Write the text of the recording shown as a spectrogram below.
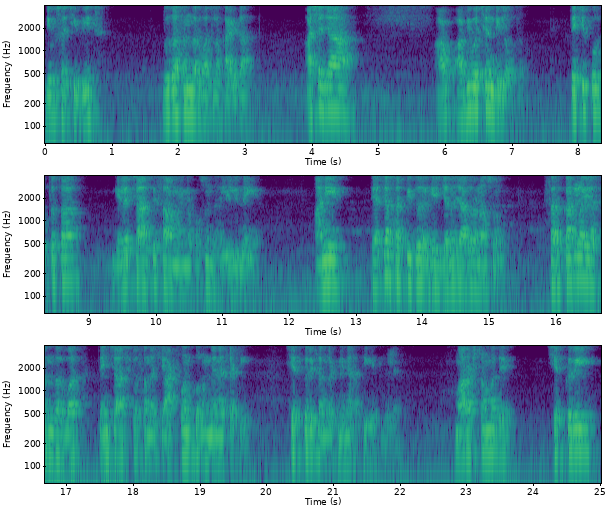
दिवसाची वीज दुधासंदर्भातला कायदा अशा ज्या अभिवचन दिलं होतं त्याची पूर्तता गेल्या चार ते सहा महिन्यापासून झालेली नाही आहे आणि त्याच्यासाठीचं हे जनजागरण असून सरकारला या संदर्भात त्यांच्या आश्वासनाची आठवण करून देण्यासाठी शेतकरी संघटनेने हाती घेतलेलं आहे. महाराष्ट्रामध्ये शेतकरी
